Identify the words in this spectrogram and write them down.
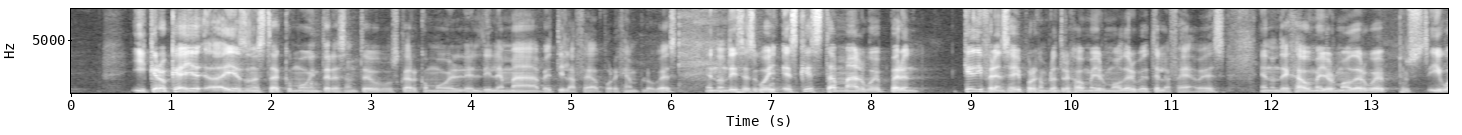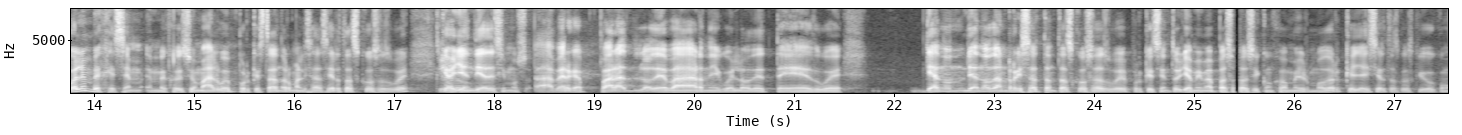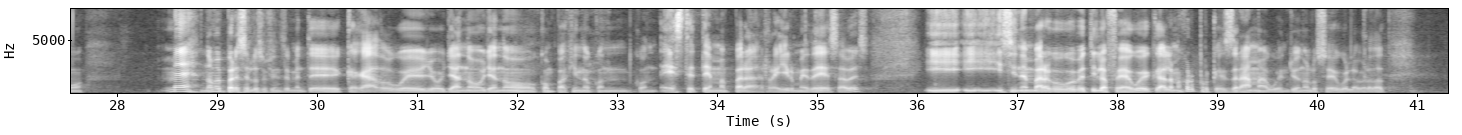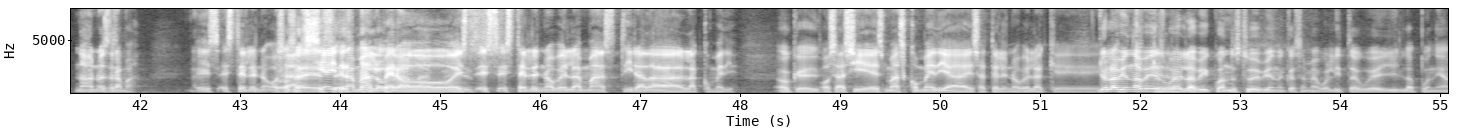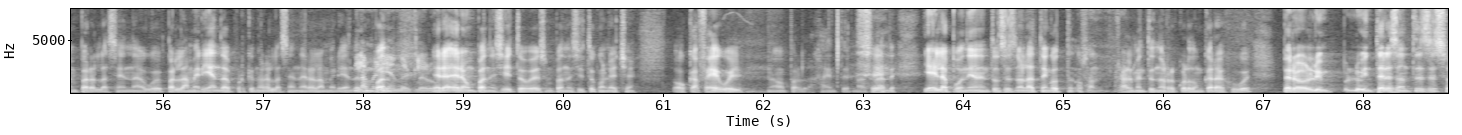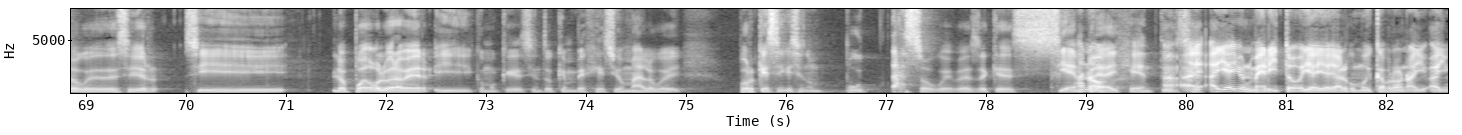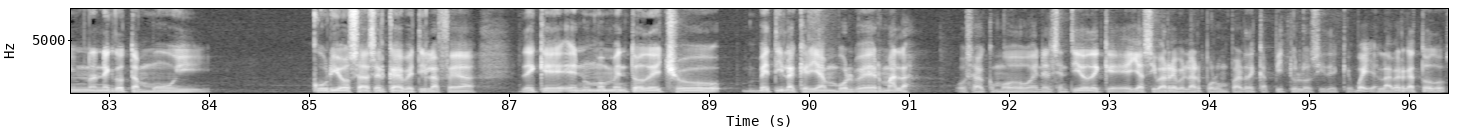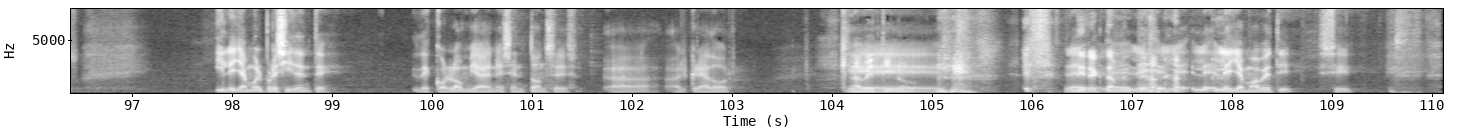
Y creo que ahí, ahí es donde está como interesante buscar como el, el dilema Betty la Fea, por ejemplo, ¿ves? En donde dices, güey, es que está mal, güey, pero en- ¿qué diferencia hay, por ejemplo, entre How Your Mother y Betty la Fea, ¿ves? En donde How Your Mother, güey, pues igual envejece, envejeció mal, güey, porque estaban normalizadas ciertas cosas, güey, que Claro. hoy en día decimos, ah, verga, para lo de Barney, güey, lo de Ted, güey. Ya no, ya no dan risa tantas cosas, güey, porque siento, y a mí me ha pasado así con How Your Mother, que ya hay ciertas cosas que digo como, meh, no me parece lo suficientemente cagado, güey, o ya no, ya no compagino con, con este tema para reírme de, ¿sabes? Y, y- y sin embargo, güey, Betty la Fea, güey, que a lo mejor porque es drama, güey, yo no lo sé, güey, la verdad. No, no es drama. Es, es telenovela. O, O sea, sea, sí hay drama, pero güey, es- es telenovela más tirada a la comedia. Ok. O sea, sí es más comedia esa telenovela que. Yo la vi una vez, güey, la vi cuando estuve viviendo en casa de mi abuelita, güey, y la ponían para la cena, güey, para la merienda, porque no era la cena, era la merienda. La pan- merienda, claro. Era, era un panecito, ¿ves? Un panecito con leche. O café, güey, ¿no? Para la gente más Sí. grande. Y ahí la ponían, entonces no la tengo, o sea, realmente no recuerdo un carajo, güey. Pero lo, im- lo interesante es eso, güey, de decir, si lo puedo volver a ver y como que siento que envejeció mal, güey, ¿por qué sigue siendo un putazo, güey? ¿Ves? De que siempre Ah, no. hay gente. Ah, sí- Ahí hay un mérito y ahí hay algo muy cabrón. Hay, hay una anécdota muy curiosa acerca de Betty la Fea, de que en un momento, de hecho, Betty la querían volver mala. O sea, como en el sentido de que ella se iba a revelar por un par de capítulos y de que, güey, a la verga todos. Y le llamó el presidente de Colombia en ese entonces a- al creador. Que A Betty, le- Directamente. Le, le- le- le llamó a Betty, sí.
